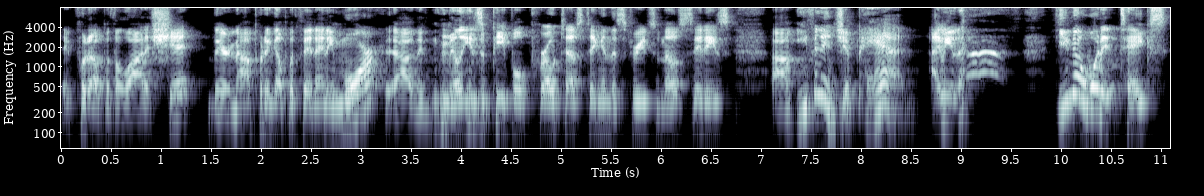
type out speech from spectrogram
they put up with a lot of shit. They're not putting up with it anymore. Uh, millions of people protesting in the streets in those cities. Um, even in Japan. I mean, do you know what it takes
